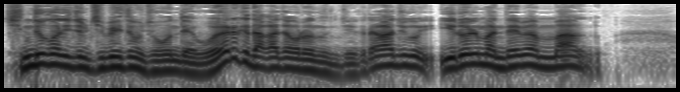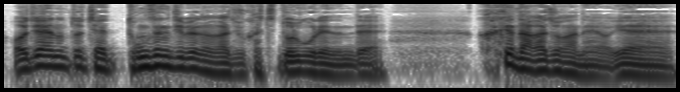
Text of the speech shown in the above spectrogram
진두건이 좀 집에 있으면 좋은데 왜 이렇게 나가자고 그러는지. 그래가지고 일요일만 되면 막 어제는 또 제 동생 집에 가가지고 같이 놀고 그랬는데 크게 나가져 가네요. 예.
